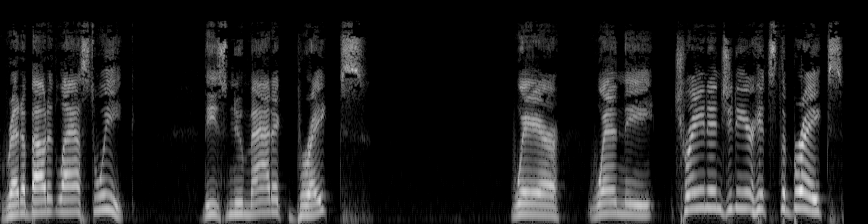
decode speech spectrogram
Read about it last week. These pneumatic brakes, where when the train engineer hits the brakes,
